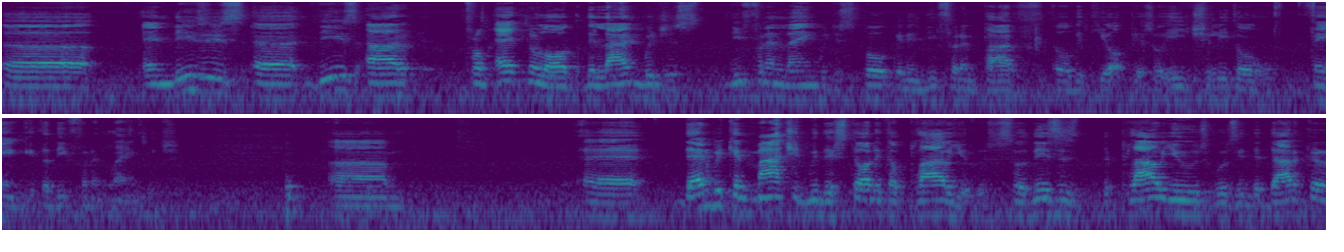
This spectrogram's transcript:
uh, and this is uh, these are from Ethnologue the languages, different languages spoken in different parts of Ethiopia. So each little thing a different language. Um, uh, then we can match it with the historical plow use. So this is the plow use was in the darker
